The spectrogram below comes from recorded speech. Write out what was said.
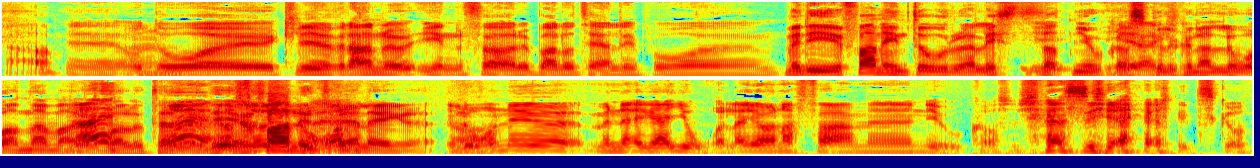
Ja. Eh, och då eh, kliver väl han in före Balotelli på... Eh, Men det är ju fan inte orealistiskt I- att Newcastle skulle kunna låna Mario Nej, Balotelli. nej, det är ju alltså, fan lån- inte det längre. Lån är ju, men Raiola gör en affär med Newcastle. Känns jävligt skumt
